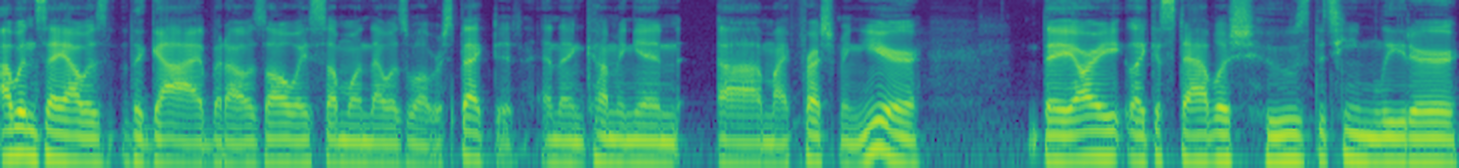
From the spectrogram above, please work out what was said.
I wouldn't say I was the guy, but I was always someone that was well respected. And then coming in uh, my freshman year, they already like establish who's the team leader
